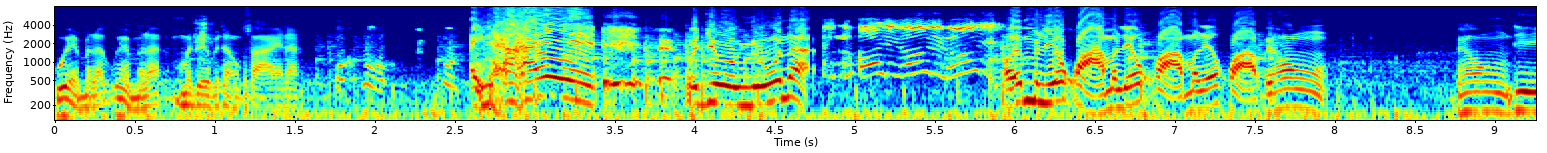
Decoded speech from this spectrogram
กูเห็นมาแล้วกูเห็นมาแล้วมันเดินไปทางซ้ายนะไอ้นายมันอยู่ตรงนู้นอะเฮ้ยเฮ้ยเฮ้ยเอ้ยมันเลี้ยวขวามันเลี้ยวขวามันเลี้ยวขวาไปห้องไปห้องที่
